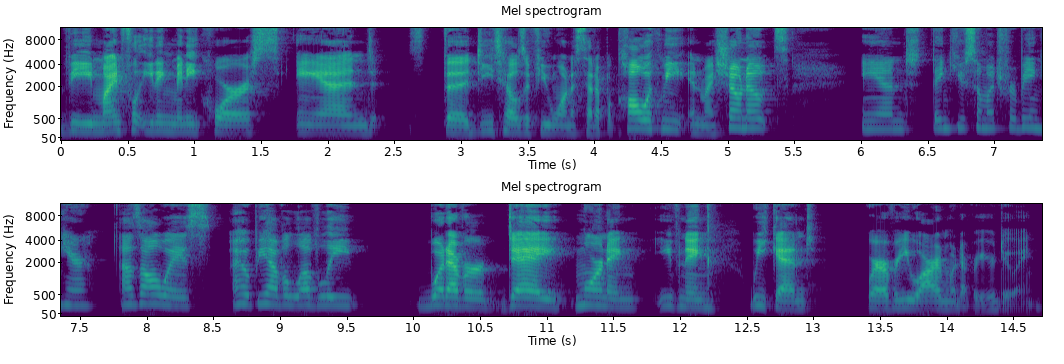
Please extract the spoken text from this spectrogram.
the mindful eating mini course and the details if you want to set up a call with me in my show notes. And thank you so much for being here. As always, I hope you have a lovely whatever day, morning, evening, weekend, wherever you are and whatever you're doing.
